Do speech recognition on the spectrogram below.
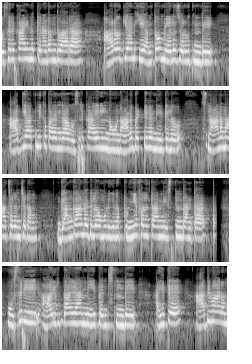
ఉసిరికాయను తినడం ద్వారా ఆరోగ్యానికి ఎంతో మేలు జరుగుతుంది. ఆధ్యాత్మిక పరంగా ఉసిరికాయలను నానబెట్టిన నీటిలో స్నానమాచరించడం గంగా నదిలో మునిగిన పుణ్య ఫలితాన్ని ఇస్తుందంట. ఉసిరి ఆయుర్దాయాన్ని పెంచుతుంది. అయితే ఆదివారం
